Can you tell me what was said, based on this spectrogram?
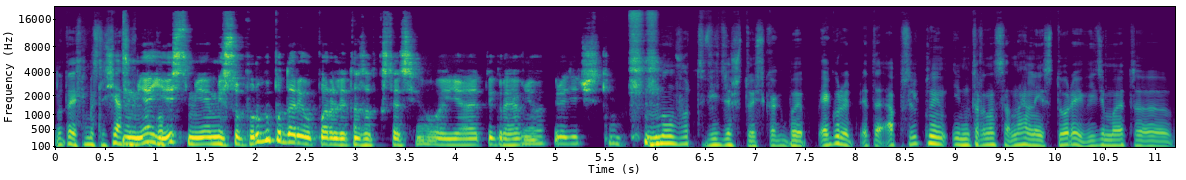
Ну, то есть, в смысле, сейчас... У меня покуп... есть, мне, мне супруга подарил пару лет назад, кстати, я играю в него периодически. Ну, вот видишь, то есть, как бы, я говорю, это абсолютно интернациональная история, видимо, это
